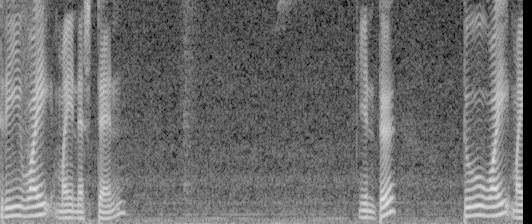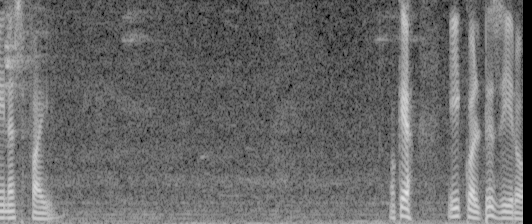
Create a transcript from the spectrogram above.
three y minus ten into two y minus five okay equal to zero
